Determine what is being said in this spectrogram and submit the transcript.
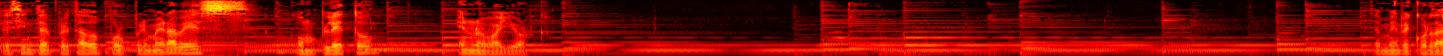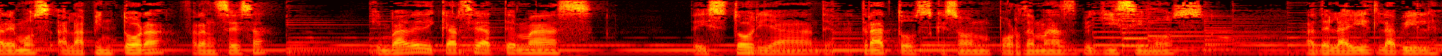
es interpretado por primera vez completo en Nueva York. También recordaremos a la pintora francesa, quien va a dedicarse a temas de historia, de retratos que son por demás bellísimos, Adelaide Laville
